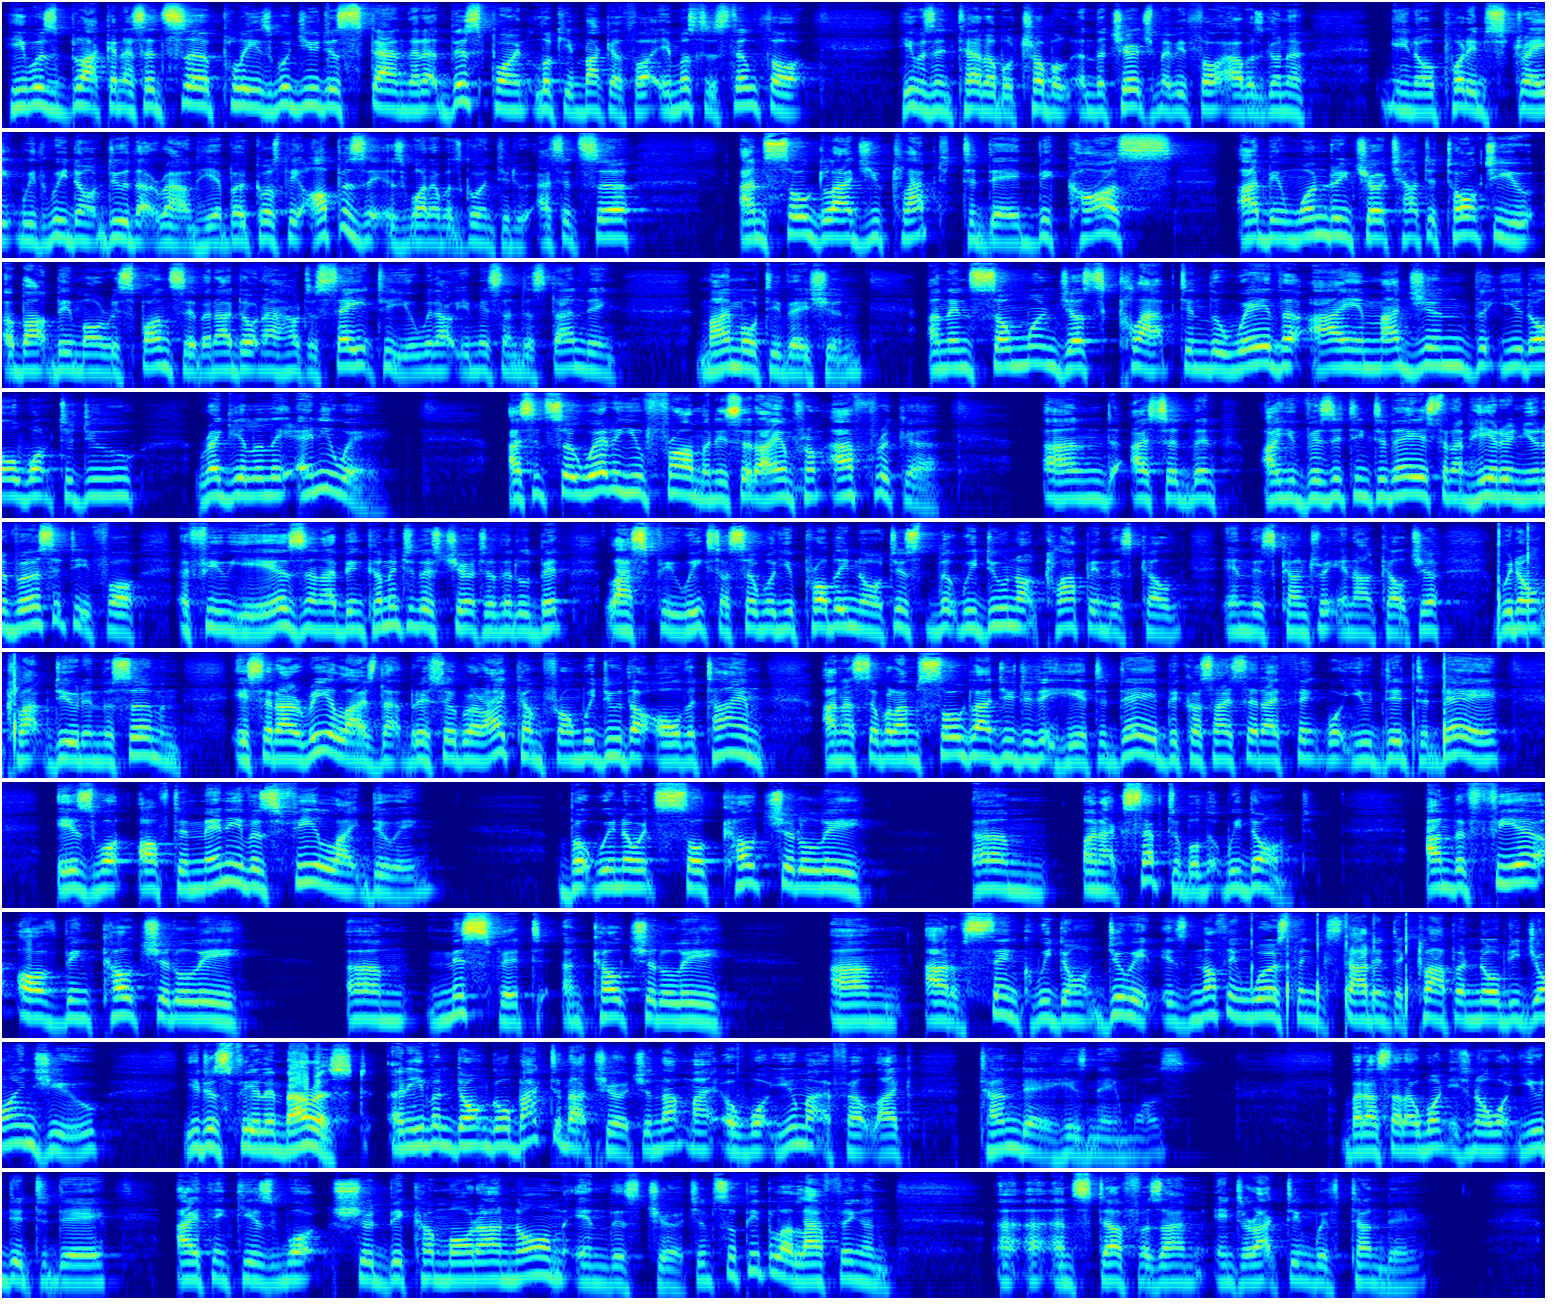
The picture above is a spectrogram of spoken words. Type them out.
he was black. And I said, Sir, please, would you just stand? And at this point, looking back, I thought he must have still thought he was in terrible trouble. And the church maybe thought I was going to, you know, put him straight with, we don't do that round here. But of course, the opposite is what I was going to do. I said, Sir, I'm so glad you clapped today because I've been wondering, church, how to talk to you about being more responsive. And I don't know how to say it to you without you misunderstanding my motivation. And then someone just clapped in the way that I imagined that you'd all want to do regularly anyway. I said, So where are you from? And he said, I am from Africa. And I said, Then are you visiting today? He said, I'm here in university for a few years and I've been coming to this church a little bit last few weeks. I said, Well, you probably noticed that we do not clap in this, cult, in this country, in our culture. We don't clap during the sermon. He said, I realized that, but he said, Where I come from, we do that all the time. And I said, Well, I'm so glad you did it here today because I said, I think what you did today is what often many of us feel like doing, but we know it's so culturally um, unacceptable that we don't. And the fear of being culturally um, misfit and culturally um, out of sync, we don't do it, is nothing worse than starting to clap and nobody joins you. You just feel embarrassed and even don't go back to that church. And that might, of what you might have felt like Tunde, his name was. But I said, I want you to know what you did today, I think is what should become more our norm in this church. And so people are laughing and, uh, uh, and stuff as I'm interacting with Tunde.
